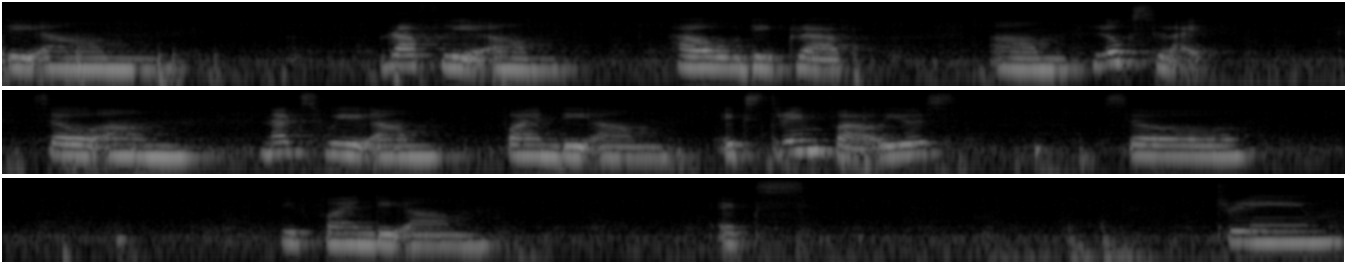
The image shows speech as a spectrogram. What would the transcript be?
the um roughly um how the graph looks like. So um, next we um, find the um, extreme values. So we find the um, extreme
